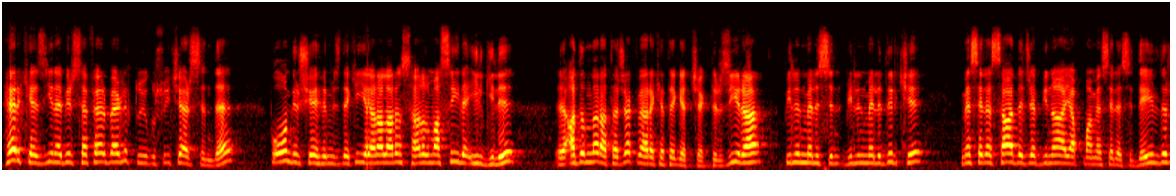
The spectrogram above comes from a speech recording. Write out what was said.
herkes yine bir seferberlik duygusu içerisinde bu 11 şehrimizdeki yaraların sarılması ile ilgili e, adımlar atacak ve harekete geçecektir. Zira bilinmelisin, bilinmelidir ki mesele sadece bina yapma meselesi değildir.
